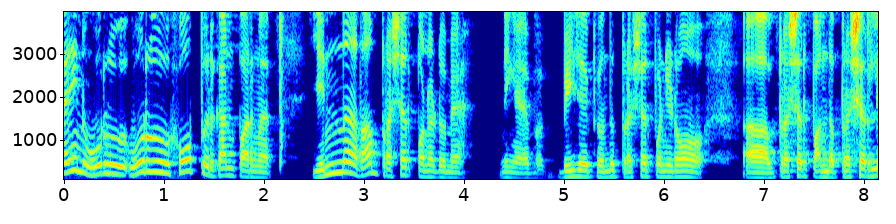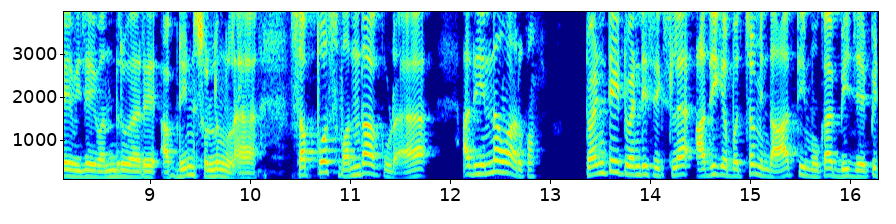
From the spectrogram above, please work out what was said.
லைன் ஒரு ஒரு ஹோப் இருக்கான்னு பாருங்கள் என்ன தான் ப்ரெஷர் பண்ணட்டுமே. நீங்கள் இப்போ பிஜேபி வந்து ப்ரெஷர் பண்ணிடும் ப்ரெஷர் அந்த ப்ரெஷர்லேயே விஜய் வந்துடுவார் அப்படின்னு சொல்லுங்களேன். சப்போஸ் வந்தால் கூட அது என்னவாக இருக்கும்? டுவெண்ட்டி டுவெண்ட்டி சிக்ஸில் அதிகபட்சம் இந்த அதிமுக பிஜேபி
